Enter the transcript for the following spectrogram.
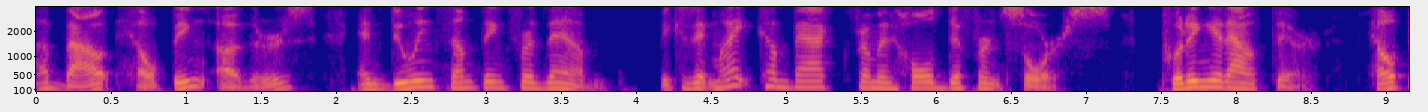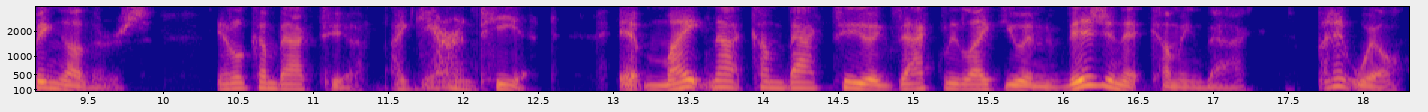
about helping others and doing something for them because it might come back from a whole different source. Putting it out there, helping others, it'll come back to you. I guarantee it. It might not come back to you exactly like you envision it coming back, but it will.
